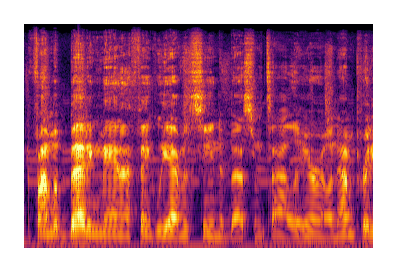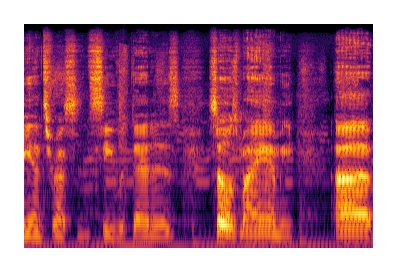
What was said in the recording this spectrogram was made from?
If I'm a betting man, I think we haven't seen the best from Tyler Herro, and I'm pretty interested to see what that is. So is Miami. Uh,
